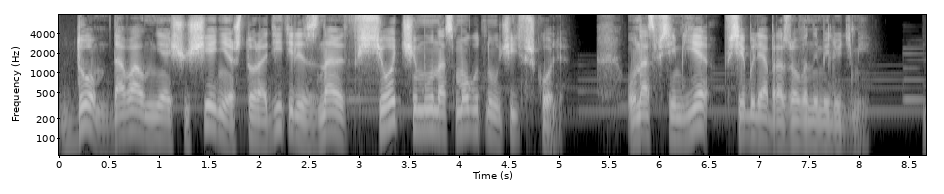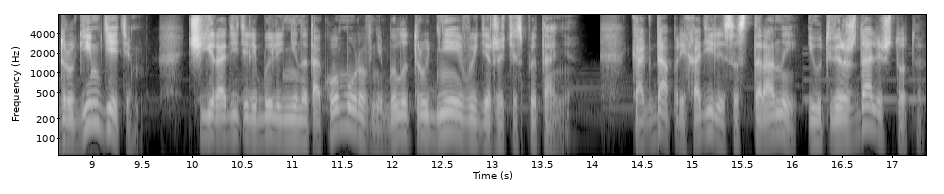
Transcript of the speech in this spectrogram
Дом давал мне ощущение, что родители знают все, чему нас могут научить в школе. У нас в семье все были образованными людьми. Другим детям, чьи родители были не на таком уровне, было труднее выдержать испытания. Когда приходили со стороны и утверждали что-то,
